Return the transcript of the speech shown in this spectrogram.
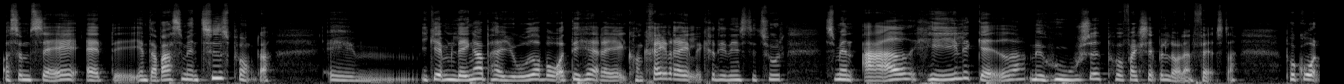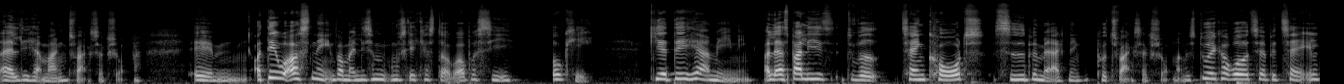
og som sagde, at øh, jamen, der var simpelthen tidspunkter øh, igennem længere perioder, hvor det her real, konkret realkreditinstitut simpelthen ejede hele gader med huse på for eksempel Lolland Falster, på grund af alle de her mange tvangsaktioner. Øhm, og det er jo også sådan en, hvor man ligesom måske kan stoppe op og sige, okay, giver det her mening? Og lad os bare lige, du ved, tage en kort sidebemærkning på tvangsaktioner. Hvis du ikke har råd til at betale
